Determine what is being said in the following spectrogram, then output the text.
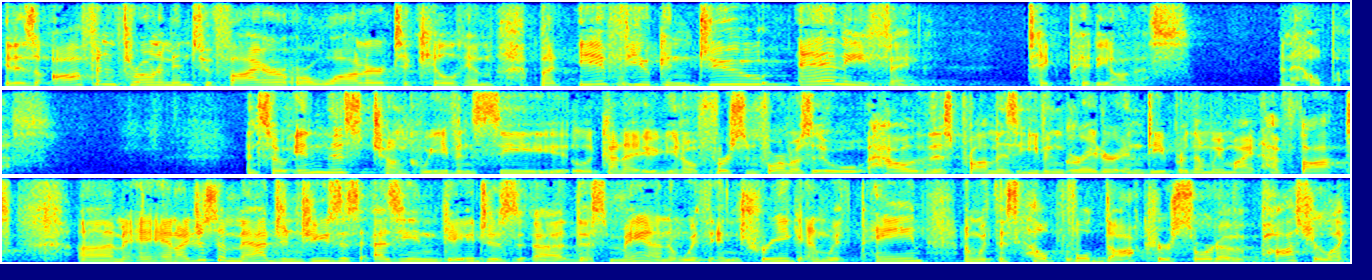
It has often thrown him into fire or water to kill him. But if you can do anything, take pity on us and help us. And so in this chunk, we even see, kind of, you know, first and foremost, how this problem is even greater and deeper than we might have thought. Um, and, and, I just imagine Jesus as he engages uh, this man with intrigue and with pain and with this helpful doctor sort of posture, like,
